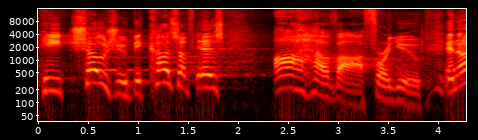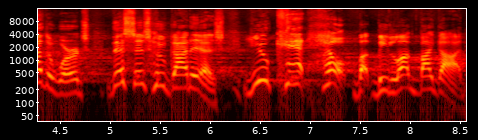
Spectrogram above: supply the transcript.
He chose you because of his ahava for you. In other words, this is who God is. You can't help but be loved by God.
